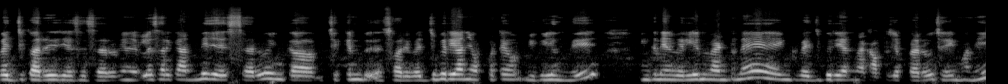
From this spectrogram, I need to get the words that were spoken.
వెజ్ కర్రీ చేసేసారు. నేను వెళ్ళేసరికి అన్ని చేస్తారు ఇంకా చికెన్ సారీ వెజ్ బిర్యానీ ఒక్కటే మిగిలింది. ఇంక నేను వెళ్ళిన వెంటనే ఇంక వెజ్ బిర్యానీ నాకు అప్పచెప్పారు చేయమని.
